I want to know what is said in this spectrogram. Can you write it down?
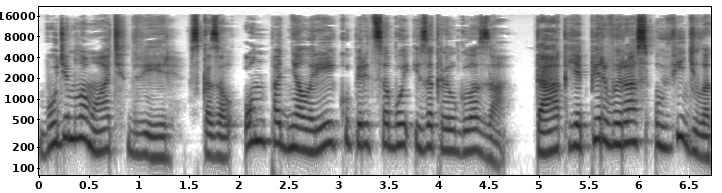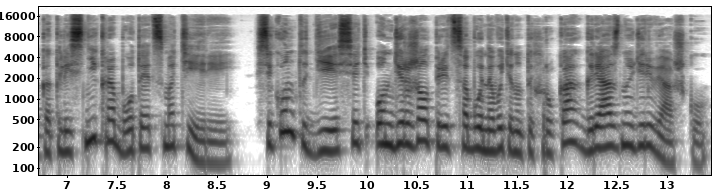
«Будем ломать дверь», – сказал он, поднял рейку перед собой и закрыл глаза. Так я первый раз увидела, как лесник работает с материей. Секунд десять он держал перед собой на вытянутых руках грязную деревяшку.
